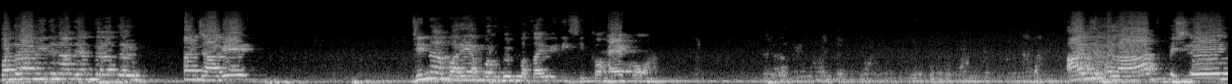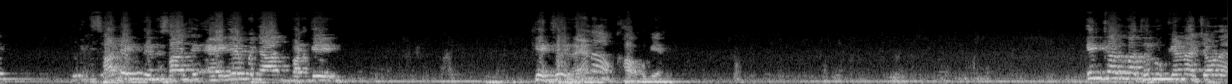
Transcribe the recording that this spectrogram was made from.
15-20 ਦਿਨਾਂ ਦੇ ਅੰਦਰ ਅੰਦਰ ਚ ਆ ਗਏ ਜਿਨ੍ਹਾਂ ਬਾਰੇ ਆਪਾਂ ਨੂੰ ਕੋਈ ਪਤਾ ਵੀ ਨਹੀਂ ਸੀ ਕੋ ਹੈ ਕੌਣ। ਅੱਜ ਹਾਲਾਤ ਪਿਛਲੇ ਸਾਢੇ ਕੁ ਤਿੰਨ ਸਾਲ ਚ ਐਜੇ ਪੰਜਾਬ ਬਣ ਗਏ ਕਿ ਇੱਥੇ ਰਹਿਣਾ ਔਖਾ ਹੋ ਗਿਆ। ਇੱਕ ਗੱਲ ਮੈਂ ਤੁਹਾਨੂੰ ਕਹਿਣਾ ਚਾਹਣਾ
